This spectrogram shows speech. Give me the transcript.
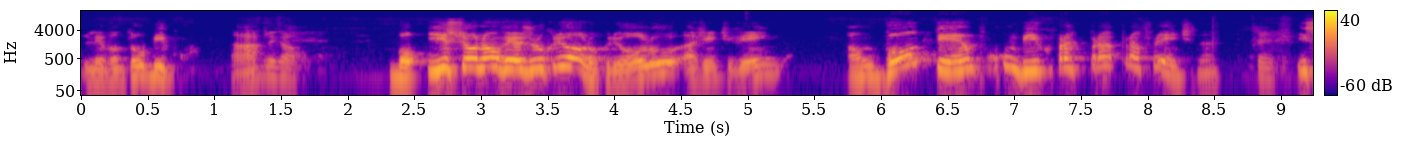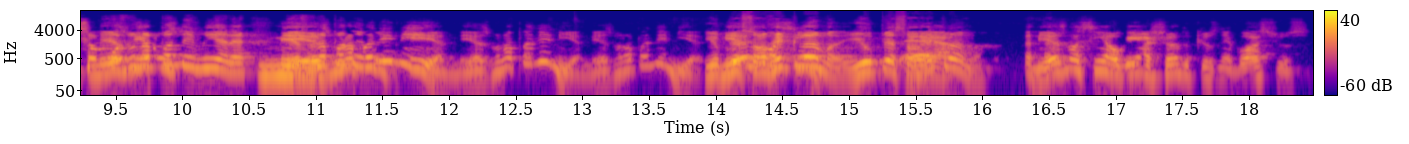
levantou o bico. Tá? Legal. Bom, isso eu não vejo no crioulo. O crioulo a gente vem há um bom tempo com o bico para frente, né? Isso mesmo modelos... na pandemia, né? Mesmo, mesmo na, pandemia. na, pandemia. mesmo na pandemia, mesmo na pandemia. E o mesmo pessoal assim, reclama, e o pessoal é, reclama. Mesmo assim, alguém achando que os negócios,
